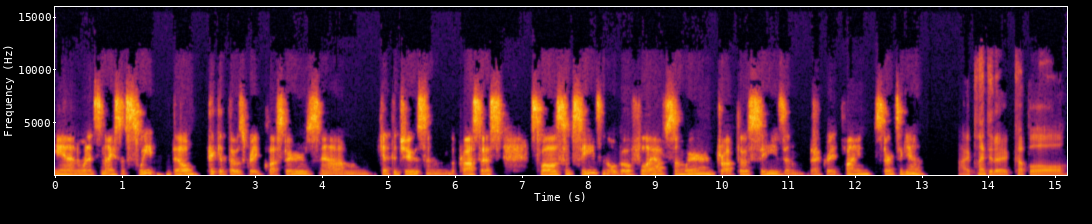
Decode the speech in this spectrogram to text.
and when it's nice and sweet, they'll pick at those grape clusters, um, get the juice and the process, swallow some seeds, and they'll go fly off somewhere, and drop those seeds, and that grapevine starts again. I planted a couple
